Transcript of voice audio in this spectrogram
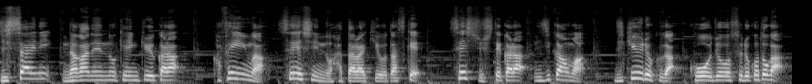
実際に長年の研究からカフェインは精神の働きを助け摂取してから2時間は持久力が向上することが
